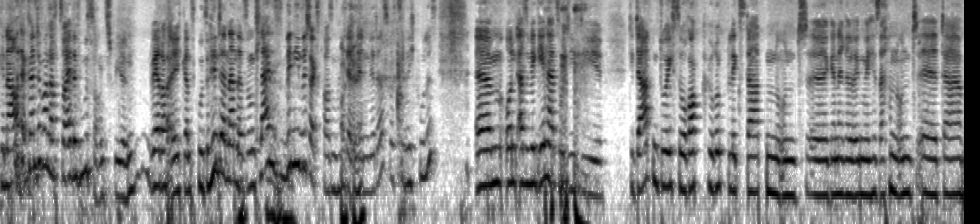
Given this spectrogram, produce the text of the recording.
Genau, da könnte man noch zwei The Who-Songs spielen. Wäre doch eigentlich ganz cool. So hintereinander, so ein kleines Mini-Mittagspausenkonzert Okay. nennen wir das, was ziemlich cool ist. Ähm, und also wir gehen halt so die, die, die Daten durch, so Rock-Rückblicksdaten und äh, generell irgendwelche Sachen und äh, da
